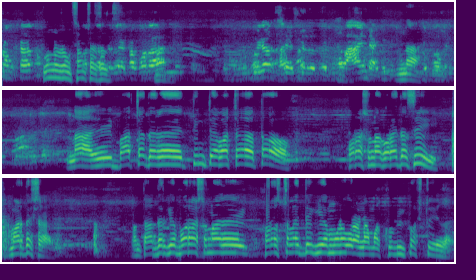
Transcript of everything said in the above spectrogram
সংসার কোন রকম সংসার চলছে। না। এই বাচ্চাদের তিনটা বাচ্চা তো পড়াশোনা করাইতেছি মারতে সায় কারণ তাদেরকে পড়াশোনার খরচ চালাইতে গিয়ে মনে করেন আমার খুবই কষ্ট হয়ে যায়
